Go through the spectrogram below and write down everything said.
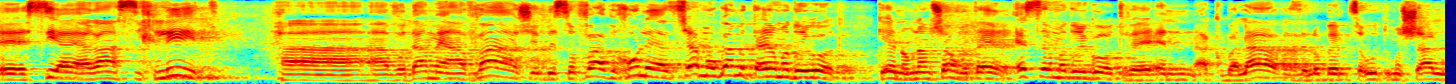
אה, שיא ההערה השכלית, העבודה מאהבה שבסופה וכולי, אז שם הוא גם מתאר מדרגות. כן, אמנם שם הוא מתאר עשר מדרגות ואין הקבלה, וזה לא באמצעות משל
